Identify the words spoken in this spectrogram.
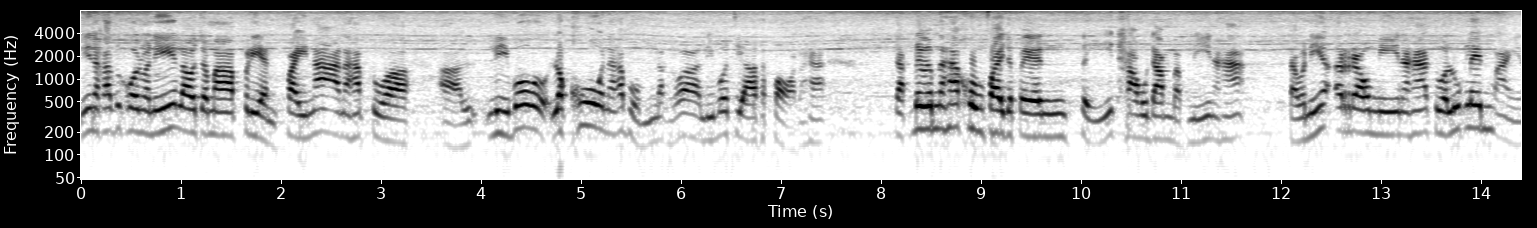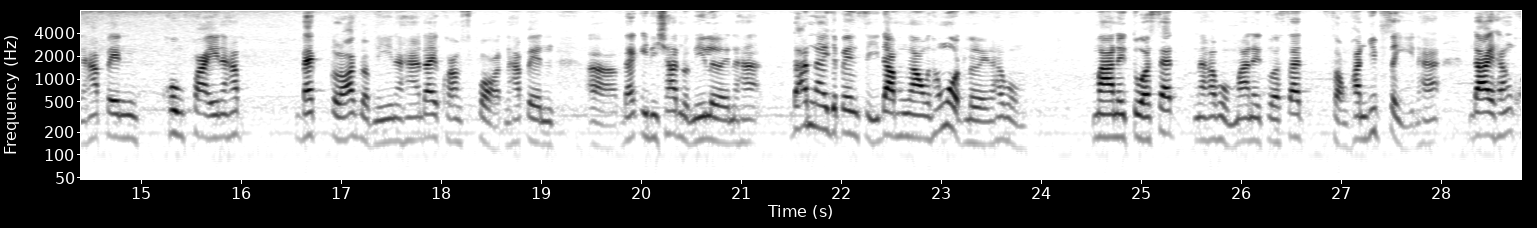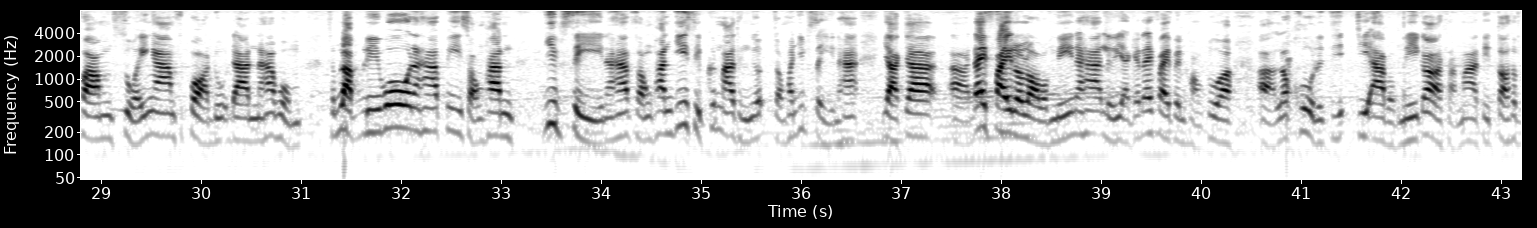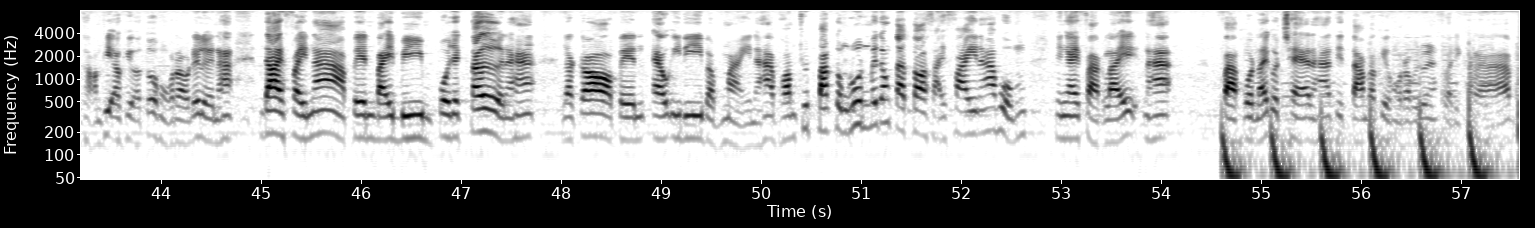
นี่นะครับทุกคนวันนี้เราจะมาเปลี่ยนไฟหน้านะครับ ตัวรีโวล็อกโคนะครับผมแล้วก็รีโว GR Sport นะฮะจากเดิมนะฮะโคมไฟจะเป็นสีเทาดำแบบนี้นะฮะแต่วันนี้เรามีนะฮะตัวลูกเล่นใหม่นะฮะเป็นโคมไฟนะครับแบ็กกลอสแบบนี้นะฮะได้ความสปอร์ตนะฮะเป็นแบ็กอีดิชันแบบนี้เลยนะฮะด้านในจะเป็นสีดำเงาทั้งหมดเลยนะครับผม มาในตัว Z นะครับผมมาในตัว Z 2024 นะฮะ ได้ทั้งความสวยงามสปอร์ตดุดันนะครับผมสำหรับ r e v o นะฮะปี 2024 นะครับ 2020 ขึ้นมาถึง 2024 นะฮะ อยากจะได้ไฟหล่อๆ แบบนี้นะฮะ หรืออยากจะได้ไฟเป็นของตัวล็อกคู่หรือ GR แบบนี้ก็สามารถติดต่อสอบถามที่ LK Auto ของเราได้เลยนะฮะ ได้ไฟหน้าเป็นไบบีมโปรเจคเตอร์นะฮะแล้วก็เป็น LED แบบใหม่นะฮะ พร้อมชุดปลั๊กตรงรุ่นไม่ต้องตัดต่อสายไฟนะครับผม ยังไงฝากไลค์นะฮะ ฝากกดไลค์กดแชร์นะฮะติดตามเอาเคของเราไปด้วยนะสวัสดีครับ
